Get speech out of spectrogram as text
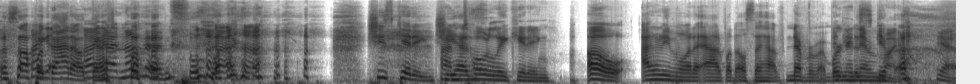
Let's not put got- that out there. I got nothing. She's kidding. She I'm has. totally kidding. oh, I don't even want to add what else I have. Never mind. We're gonna never skip mind. Yeah.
